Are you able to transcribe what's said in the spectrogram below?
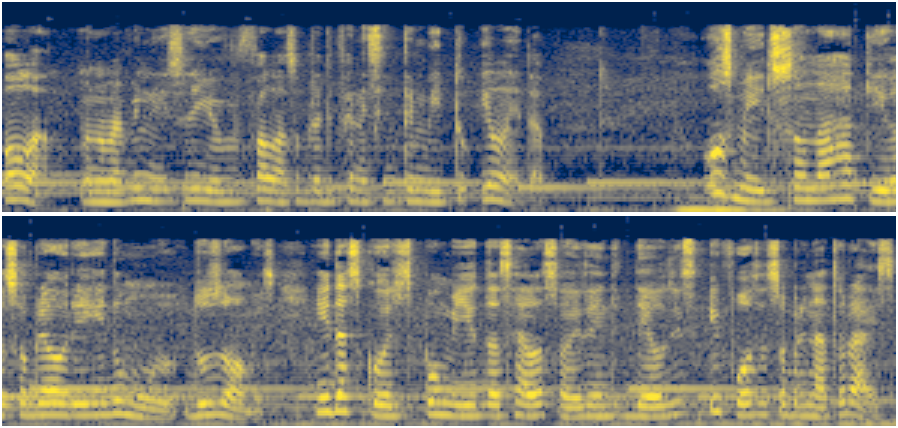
Olá, meu nome é Vinícius e eu vou falar sobre a diferença entre mito e lenda. Os mitos são narrativas sobre a origem do mundo, dos homens e das coisas por meio das relações entre deuses e forças sobrenaturais,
